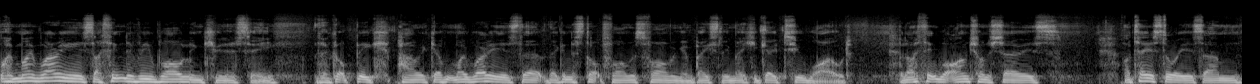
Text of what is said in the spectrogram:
my, my worry is, I think the rewilding community, they've got big power in government. My worry is that they're going to stop farmers farming and basically make it go too wild. But I think what I'm trying to show is, I'll tell you a story. Is um,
